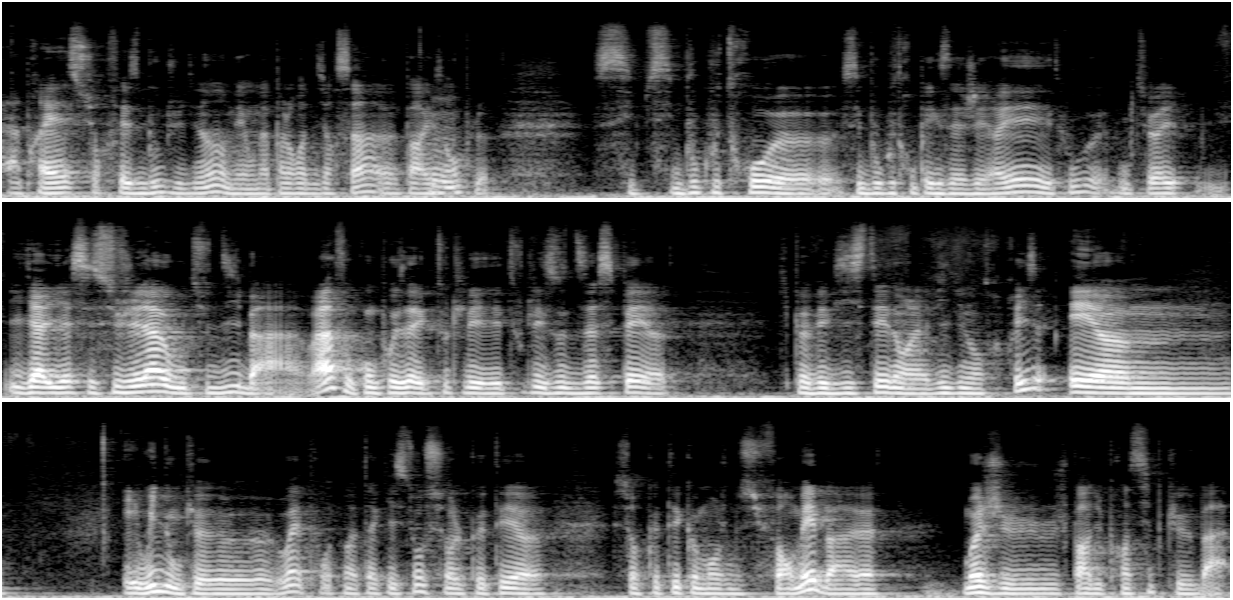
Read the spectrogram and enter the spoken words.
à la presse, sur Facebook, je dis non, mais on n'a pas le droit de dire ça, par mmh. exemple c'est beaucoup trop euh, c'est beaucoup trop exagéré et tout. Tu vois il y, a, ces sujets là où tu te dis bah voilà faut composer avec toutes les tous les autres aspects euh, qui peuvent exister dans la vie d'une entreprise. Et euh, et oui donc ouais pour répondre à ta question sur le côté sur le côté comment je me suis formé bah moi je, pars du principe que bah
